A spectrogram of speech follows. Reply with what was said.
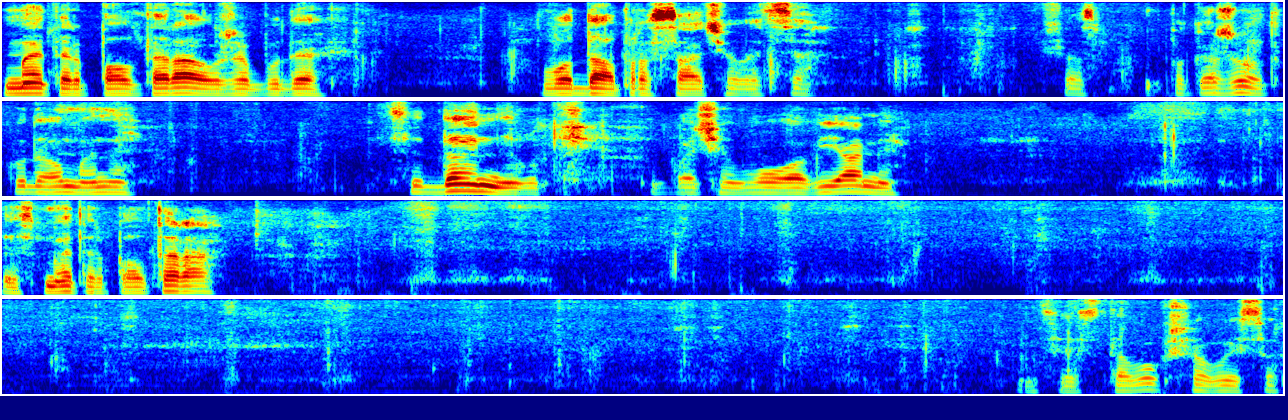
метр полтора вже буде вода просачуватися. Зараз покажу откуда у мене ці дані. От, бачимо Вова в ямі. Десь метр полтора. Це ставок, що висох.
